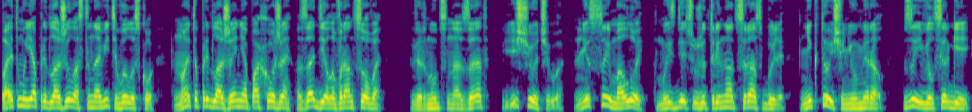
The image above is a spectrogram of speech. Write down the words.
поэтому я предложил остановить вылазку, но это предложение, похоже, задело Воронцова. Вернуться назад? Еще чего. Не ссы, малой, мы здесь уже 13 раз были, никто еще не умирал, заявил Сергей.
